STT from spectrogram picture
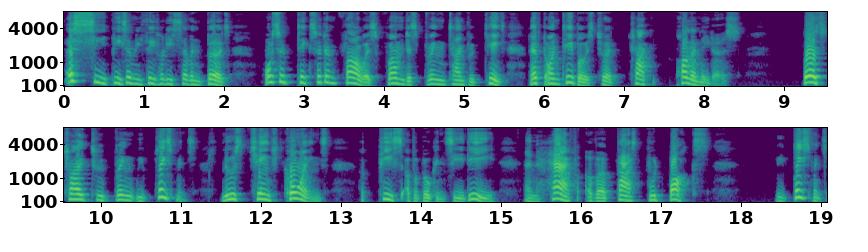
SCP-7337 birds also take certain flowers from the springtime bouquets left on tables to attract pollinators. Birds try to bring replacements, loose changed coins, a piece of a broken CD, and half of a fast food box. Replacements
